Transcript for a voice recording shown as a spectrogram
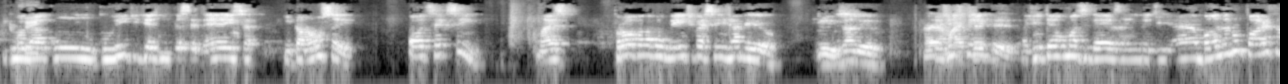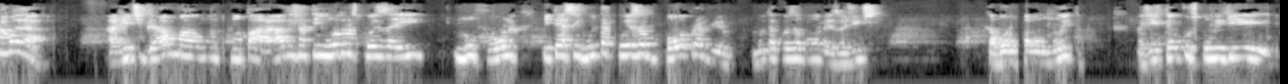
tem que mandar com, com 20 dias de antecedência, então não sei. Pode ser que sim, mas provavelmente vai ser em janeiro. Em Isso. janeiro. É, a, gente tem, a gente tem algumas ideias ainda de. é, a banda não para de trabalhar. A gente grava uma, uma, uma parada e já tem outras coisas aí no forno. E tem assim, muita coisa boa para vir. Muita coisa boa mesmo. A gente acabou não falando muito. A gente tem o costume de,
